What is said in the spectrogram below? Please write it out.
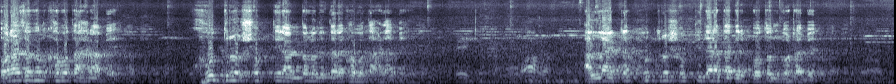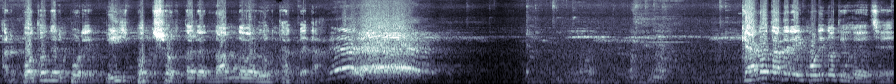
ওরা যখন ক্ষমতা হারাবে, ক্ষুদ্র শক্তির আন্দোলনে তারা ক্ষমতা হারাবে। আল্লাহ একটা ক্ষুদ্র শক্তি দ্বারা তাদের পতন ঘটাবেন। আর পতনের পরে বিশ বৎসর তাদের নাম নেওয়ার লোক থাকবে না। কেন তাদের এই পরিণতি হয়েছে?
